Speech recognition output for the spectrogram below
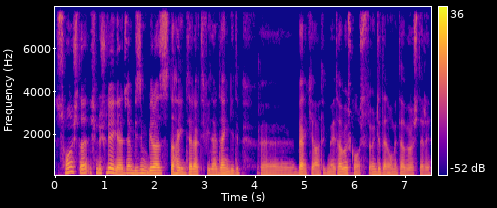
Sonuçta şimdi şuraya geleceğim. Bizim biraz daha interaktif ileriden gidip e, belki artık Metaverse konuşuruz. Önceden o Metaverse'leri,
